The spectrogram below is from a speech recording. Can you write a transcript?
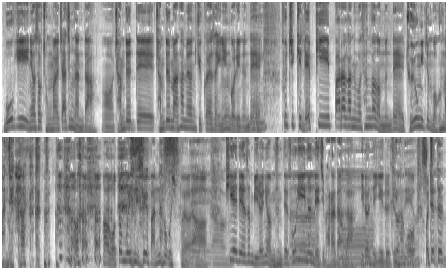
모기 이 녀석 정말 짜증 난다. 어 잠들 때 잠들만 하면 귓가에서 앵앵거리는데 네. 솔직히 내 피 빨아가는 건 상관없는데 조용히 좀 먹으면 안 될까? 어, 어, 떤 분인지 되게 만나보고 싶어요. 네, 어, 어. 피에 대해서 미련이 없는데 소리는 아. 내지 말아달라 어, 이런 얘기를 좀 그러네요, 하고. 어쨌든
